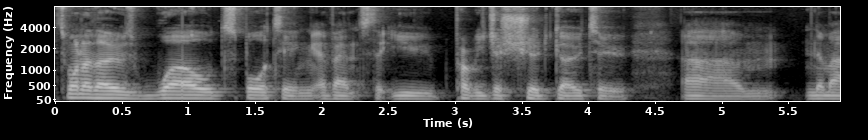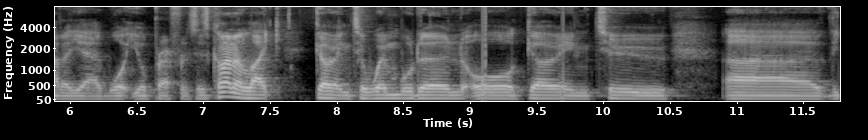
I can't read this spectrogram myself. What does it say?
it's one of those world sporting events that you probably just should go to, um, no matter yeah what your preference is. Kind of like going to Wimbledon or going to uh, the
